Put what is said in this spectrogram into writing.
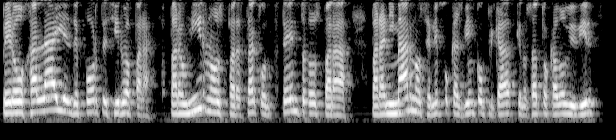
Pero ojalá y el deporte sirva para, para unirnos, para estar contentos, para, para animarnos en épocas bien complicadas que nos ha tocado vivir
